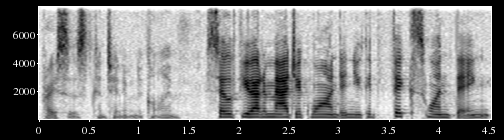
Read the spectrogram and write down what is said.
prices continuing to climb." So, if you had a magic wand and you could fix one thing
